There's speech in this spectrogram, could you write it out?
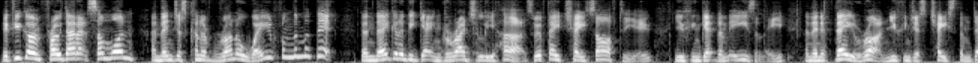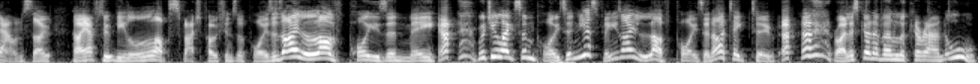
If you go and throw that at someone and then just kind of run away from them a bit, then they're going to be getting gradually hurt. So if they chase after you, you can get them easily. And then if they run, you can just chase them down. So I absolutely love splash potions of poisons. I love poison me. Would you like some poison? Yes, please. I love poison. I'll take two. right, let's go and have a look around. Ooh,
